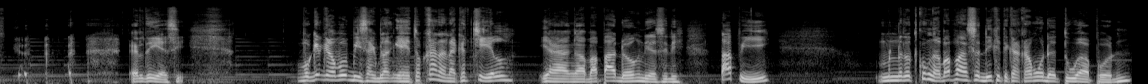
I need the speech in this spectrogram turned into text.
Ngerti gak sih? Mungkin kamu bisa bilang ya itu kan anak kecil, ya nggak apa-apa dong dia sedih. Tapi menurutku nggak apa-apa sedih ketika kamu udah tua pun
